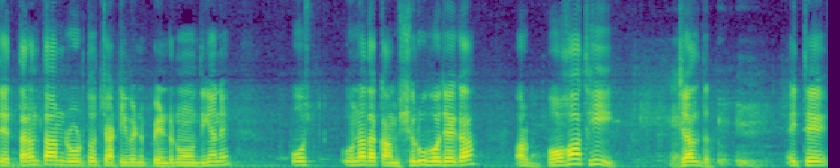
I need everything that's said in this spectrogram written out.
ਤੇ ਤਰਨਤਾਰਨ ਰੋਡ ਤੋਂ ਚਾਟੀਵਿੰਡ ਪਿੰਡ ਨੂੰ ਆਉਂਦੀਆਂ ਨੇ, ਉਸ, ਉਹਨਾਂ ਦਾ ਕੰਮ ਸ਼ੁਰੂ ਹੋ ਜਾਏਗਾ ਔਰ ਬਹੁਤ ਹੀ ਜਲਦ ਇੱਥੇ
